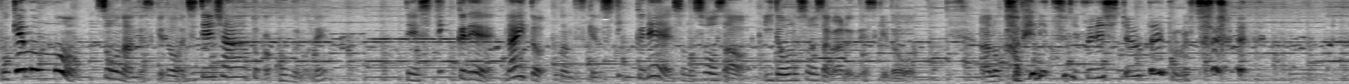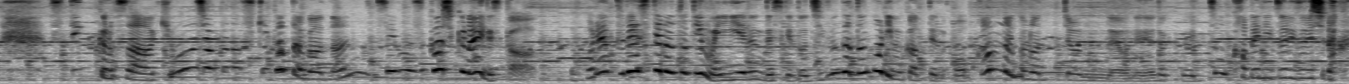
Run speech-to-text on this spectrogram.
ポケモンもそうなんですけど自転車とか漕ぐのね。でスティックでライトなんですけどスティックでその操作を移動の操作があるんですけどあの壁にツリツリしちゃうタイプの人。スティックのさ強弱の付け方がなんせ難しくないですか？これはプレステの時も言えるんですけど自分がどこに向かってるのか分かんなくなっちゃうんだよね。だからいつも壁にズリズリしながら。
